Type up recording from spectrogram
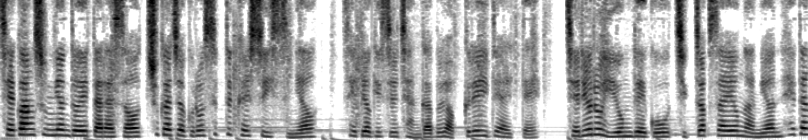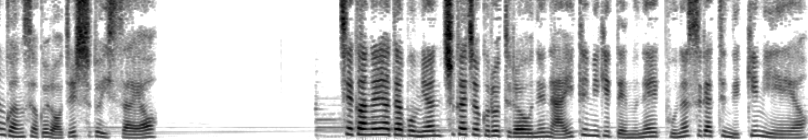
채광 숙련도에 따라서 추가적으로 습득할 수 있으며 새벽 이슬 장갑을 업그레이드할 때 재료로 이용되고 직접 사용하면 해당 광석을 얻을 수도 있어요. 채광을 하다 보면 추가적으로 들어오는 아이템이기 때문에 보너스 같은 느낌이에요.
